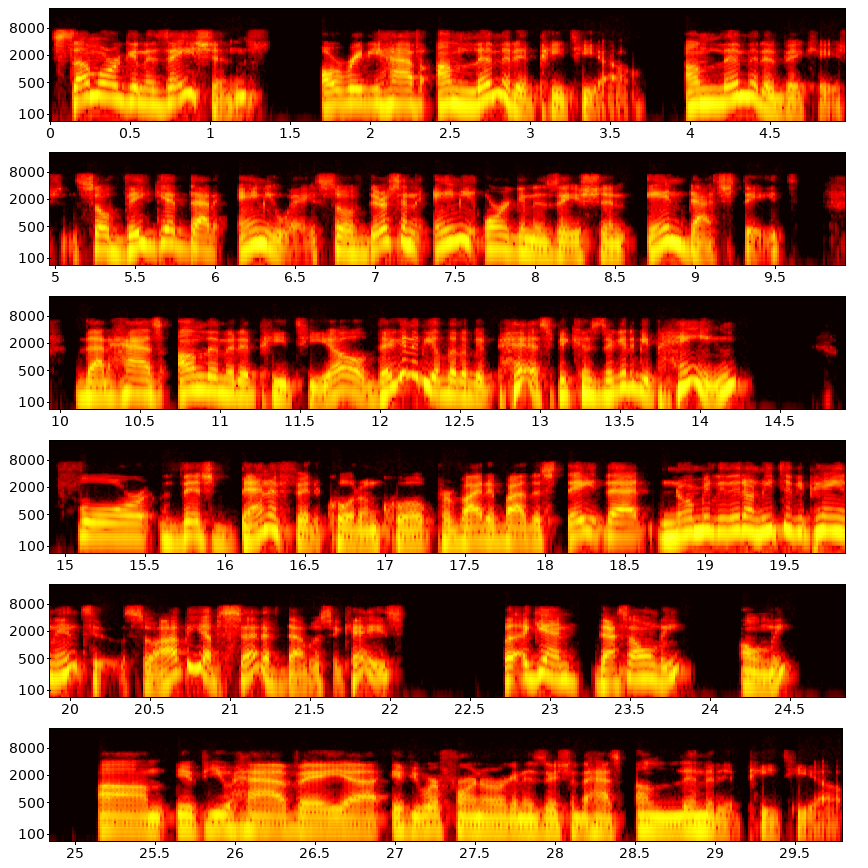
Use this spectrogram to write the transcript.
Some organizations already have unlimited PTO, unlimited vacation. So they get that anyway. So if there's an any organization in that state that has unlimited PTO, they're going to be a little bit pissed because they're going to be paying for this benefit, quote unquote, provided by the state that normally they don't need to be paying into. So I'd be upset if that was the case. But again, that's only only um, if you have a uh, if you work for an organization that has unlimited PTO.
